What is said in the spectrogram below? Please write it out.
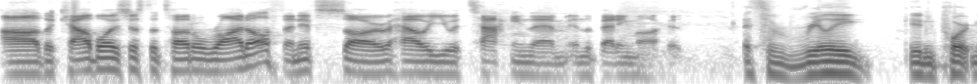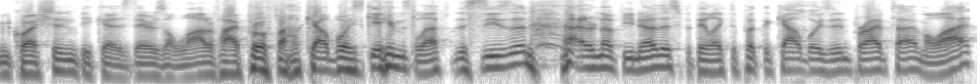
Are the Cowboys just a total write off? And if so, how are you attacking them in the betting market? It's a really important question because there's a lot of high profile Cowboys games left this season. I don't know if you know this, but they like to put the Cowboys in prime time a lot.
